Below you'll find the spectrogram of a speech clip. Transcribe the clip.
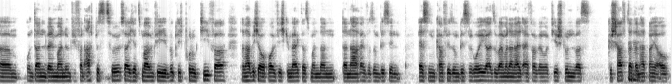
Ähm, und dann, wenn man irgendwie von acht bis zwölf, sage ich jetzt mal, irgendwie wirklich produktiv war, dann habe ich auch häufig gemerkt, dass man dann danach einfach so ein bisschen Essen, Kaffee so ein bisschen ruhiger, also weil man dann halt einfach, wenn man vier Stunden was geschafft hat, mhm. dann hat man ja auch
